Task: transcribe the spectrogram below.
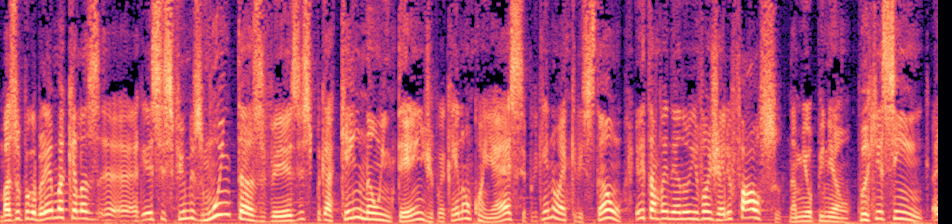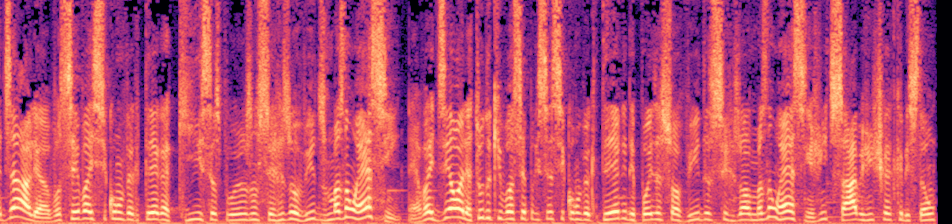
Mas o problema é que elas, eh, esses filmes, muitas vezes, para quem não entende, para quem não conhece, para quem não é cristão, ele tá vendendo um evangelho falso, na minha opinião. Porque assim, é dizer, olha, você vai se converter aqui, seus problemas vão ser resolvidos, mas não é assim. Né? Vai dizer, olha, tudo que você precisa se converter e depois a sua vida se resolve, mas não é assim. A gente sabe, a gente que é cristão,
